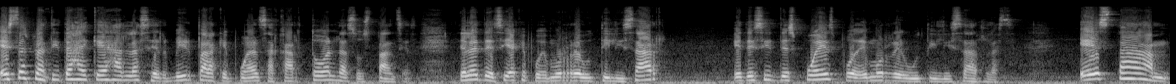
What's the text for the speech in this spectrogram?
Estas plantitas hay que dejarlas servir para que puedan sacar todas las sustancias. Ya les decía que podemos reutilizar es decir, después podemos reutilizarlas. Esta mm,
